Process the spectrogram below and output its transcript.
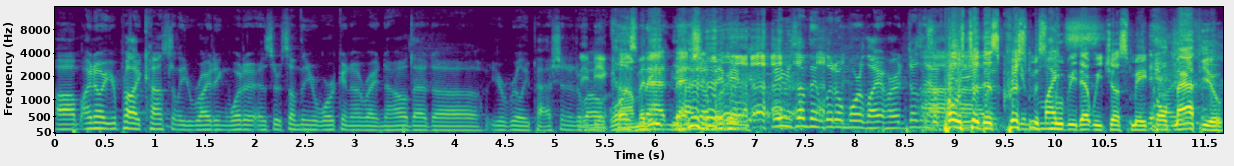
Um, I know you're probably constantly writing. What is there something you're working on right now that uh, you're really passionate Maybe a about? Was comedy. Matt Yeah, mentioned? know, maybe, maybe something a little more lighthearted. Doesn't As opposed to this Christmas might movie that we just made called Matthew,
